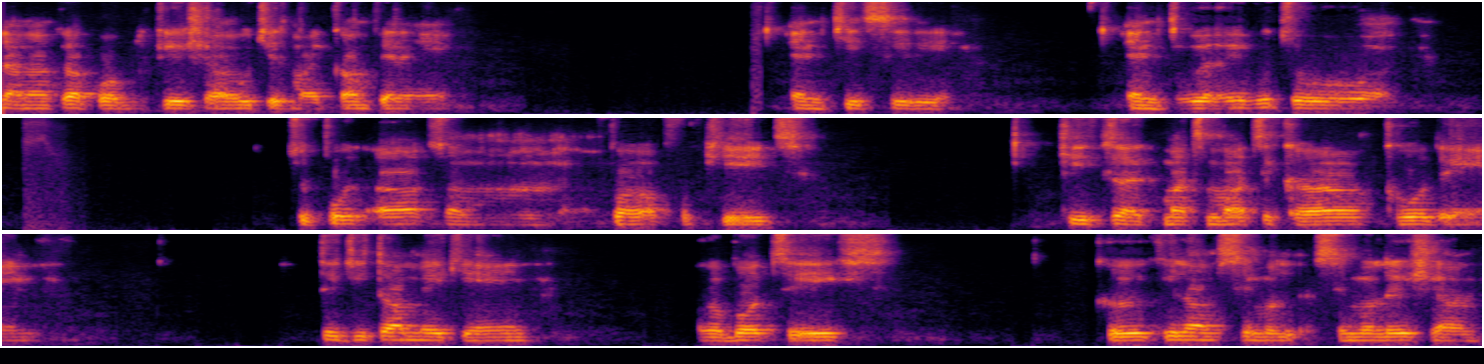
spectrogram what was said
Lanaka Publication, which is my company, and Kid City. And we were able to, to put out some powerful kits kits like Mathematica, coding, digital making, robotics, curriculum simul simulation.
